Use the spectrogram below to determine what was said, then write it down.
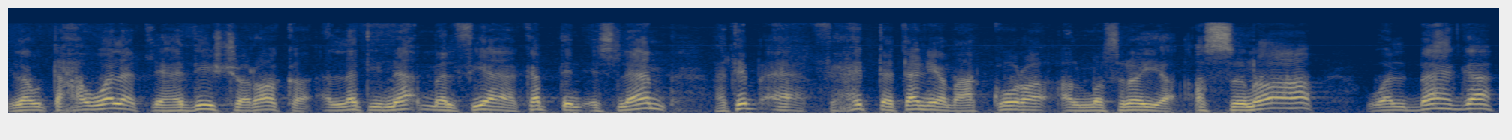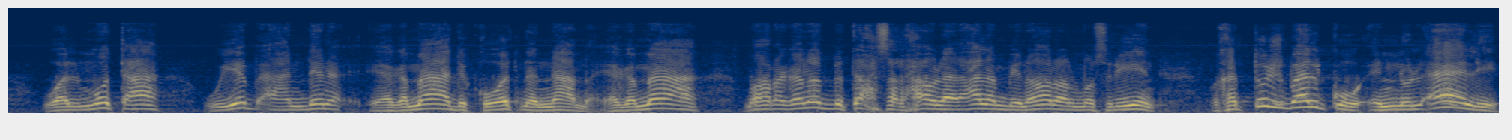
لو تحولت لهذه الشراكة التي نأمل فيها يا كابتن إسلام هتبقى في حتة تانية مع الكرة المصرية. الصناعة والبهجة والمتعة ويبقى عندنا يا جماعة دي قوتنا الناعمة. يا جماعة مهرجانات بتحصل حول العالم بينهارها المصريين. ما خدتوش بالكم إنه الأهلي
